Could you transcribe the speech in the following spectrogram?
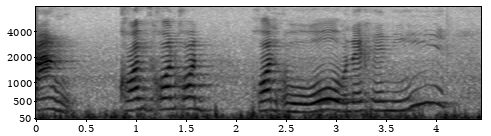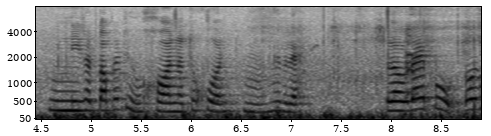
บังคอนคอนคอนคอนโอ้ในแค่นี้มันมีสต็อกได้ถึงคอนนะทุกคนอืมไม่เป็นไรเราได้ปลูกต้น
